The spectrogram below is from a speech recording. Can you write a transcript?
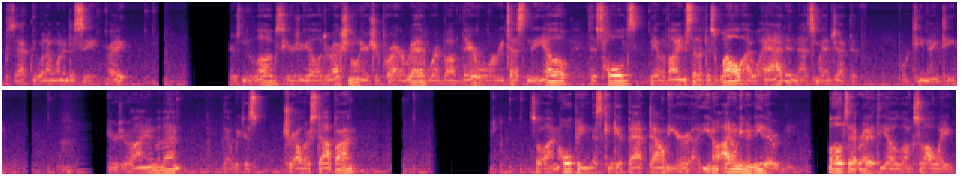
exactly what I wanted to see, right? Here's new lugs. Here's your yellow directional. Here's your prior red. We're above there. We're retesting the yellow. This holds, we have a volume set up as well. I will add, and that's my objective. 1419. Here's your volume event that we just trailed our stop on. So I'm hoping this can get back down here. Uh, you know, I don't even need a well, it's at right at the yellow lug, so I'll wait.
